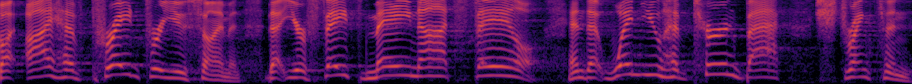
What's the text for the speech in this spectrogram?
but I have prayed for you, Simon, that your faith may not fail, and that when you have turned back, strengthen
